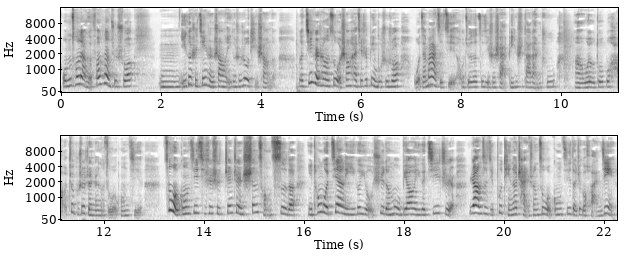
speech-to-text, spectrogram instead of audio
我们从两个方向去说，嗯，一个是精神上的，一个是肉体上的。那精神上的自我伤害，其实并不是说我在骂自己，我觉得自己是傻逼，是大懒猪，啊，我有多不好，这不是真正的自我攻击。自我攻击其实是真正深层次的，你通过建立一个有序的目标，一个机制，让自己不停的产生自我攻击的这个环境。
